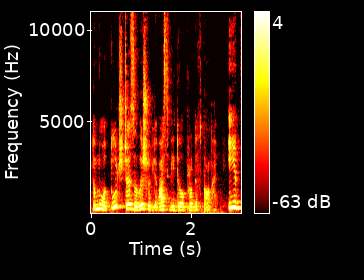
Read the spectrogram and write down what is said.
Тому тут ще залишу для вас відео про дифтонги. І е,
